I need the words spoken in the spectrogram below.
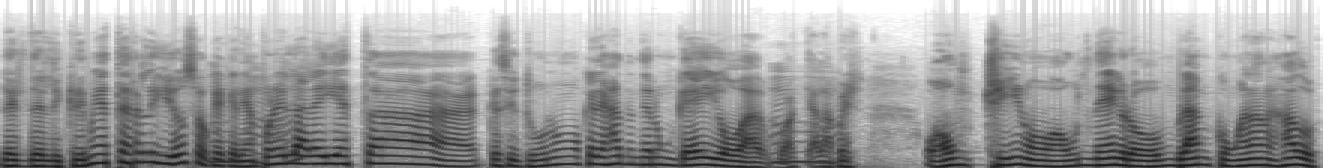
del, del discrimen este religioso, que querían poner la ley esta, que si tú no quieres atender a un gay o a, a- a la Ujú. pers- o a un chino o a un negro o un blanco o un anaranjado,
